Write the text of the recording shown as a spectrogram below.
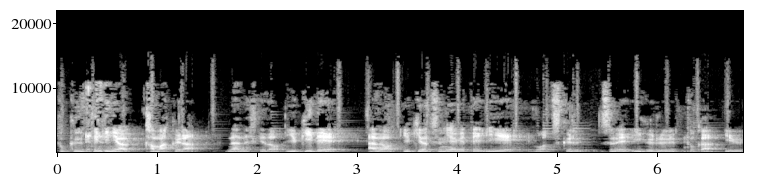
僕的には鎌倉なんですけど、雪で、あの、雪を積み上げて家を作る、それイグルとかいう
